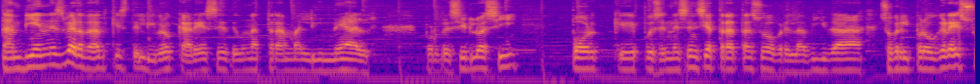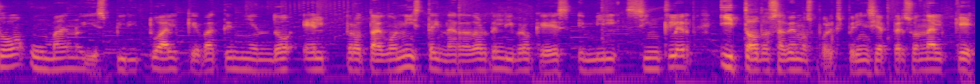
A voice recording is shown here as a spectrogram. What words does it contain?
También es verdad que este libro carece de una trama lineal, por decirlo así, porque pues en esencia trata sobre la vida, sobre el progreso humano y espiritual que va teniendo el protagonista y narrador del libro que es Emil Sinclair y todos sabemos por experiencia personal que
